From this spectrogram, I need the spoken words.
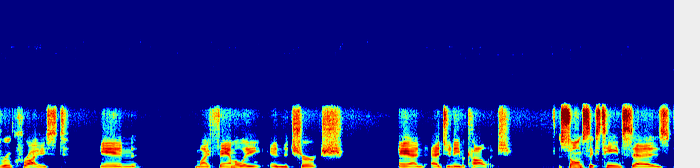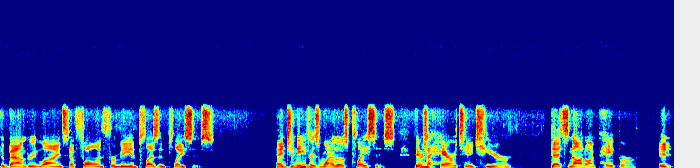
through Christ in my family, in the church, and at Geneva College. Psalm 16 says, The boundary lines have fallen for me in pleasant places. And Geneva is one of those places. There's a heritage here that's not on paper. It,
